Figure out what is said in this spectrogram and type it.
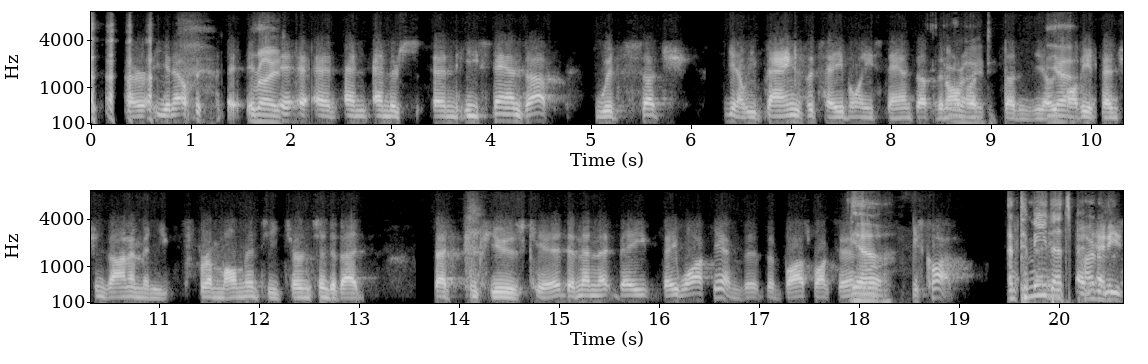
or you know, Right. And and and there's and he stands up with such. You know, he bangs the table and he stands up, and then all Right. of a sudden, you know, Yeah. all the attention's on him, and he, for a moment, he turns into that that confused kid, and then they they walk in. The the boss walks in. and Yeah. he's caught. And to me, And that's and, part and of he's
